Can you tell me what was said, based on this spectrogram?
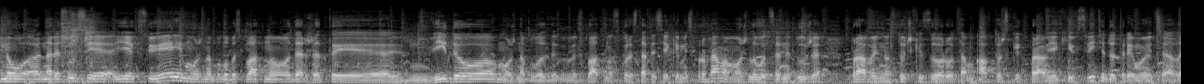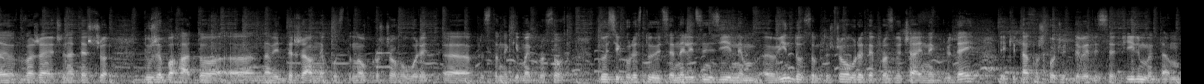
Ну, е, на ресурсі EXUA можна було безплатно одержати відео, можна було безплатно скористатися якимись програмами. Можливо, це не дуже правильно з точки зору там авторських прав, які в світі дотримуються, але вважаючи на те, що дуже багато е, навіть державних установ, про що говорять е, представники Microsoft, досі користуються неліцензійним Windows, то що говорити про звичайних людей, які також хочуть дивитися фільми, там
